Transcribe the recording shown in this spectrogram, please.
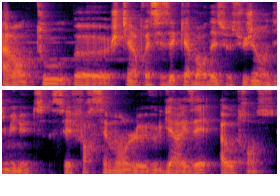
Avant tout, euh, je tiens à préciser qu'aborder ce sujet en 10 minutes, c'est forcément le vulgariser à outrance.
